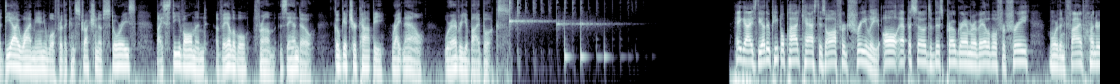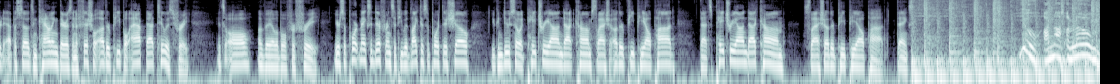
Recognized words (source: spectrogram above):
a DIY manual for the construction of stories by Steve Almond, available from Zando. Go get your copy right now, wherever you buy books. Hey guys, the Other People podcast is offered freely. All episodes of this program are available for free. More than 500 episodes and counting. There is an official Other People app, that too is free. It's all available for free. Your support makes a difference. If you would like to support this show, you can do so at patreon.com slash otherpplpod. That's patreon.com slash otherpplpod. Thanks. You are not alone.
